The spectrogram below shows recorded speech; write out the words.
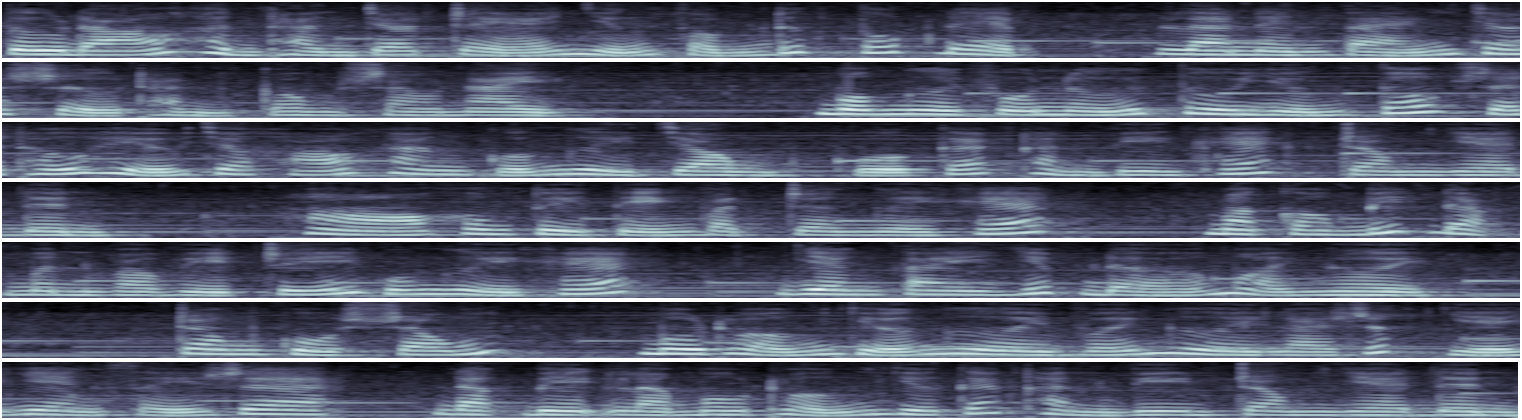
từ đó hình thành cho trẻ những phẩm đức tốt đẹp là nền tảng cho sự thành công sau này. Một người phụ nữ tu dưỡng tốt sẽ thấu hiểu cho khó khăn của người chồng, của các thành viên khác trong gia đình. Họ không tùy tiện vạch trần người khác, mà còn biết đặt mình vào vị trí của người khác, giang tay giúp đỡ mọi người. Trong cuộc sống, mâu thuẫn giữa người với người là rất dễ dàng xảy ra, đặc biệt là mâu thuẫn giữa các thành viên trong gia đình.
